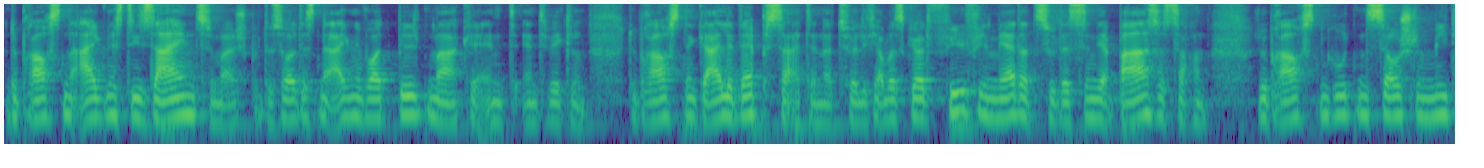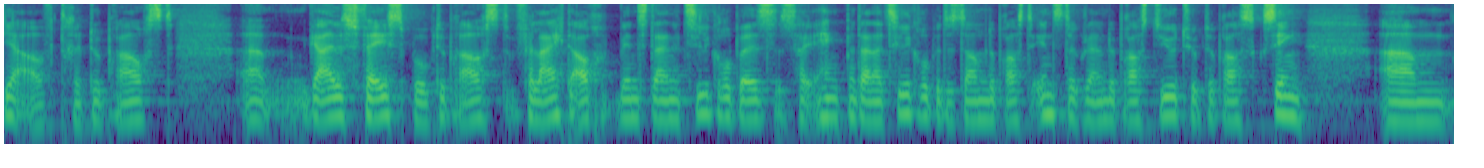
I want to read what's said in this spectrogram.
du brauchst ein eigenes Design zum Beispiel. Du solltest eine eigene Wortbildmarke ent entwickeln. Du brauchst eine geile Webseite natürlich, aber es gehört viel, viel mehr dazu. Das sind ja Basissachen. Du brauchst einen guten Social-Media-Auftritt. Du brauchst ähm, geiles Facebook. Du brauchst vielleicht auch, wenn es deine Zielgruppe ist, es hängt mit deiner Zielgruppe zusammen. Du brauchst Instagram, du brauchst YouTube, du brauchst Xing. Ähm,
